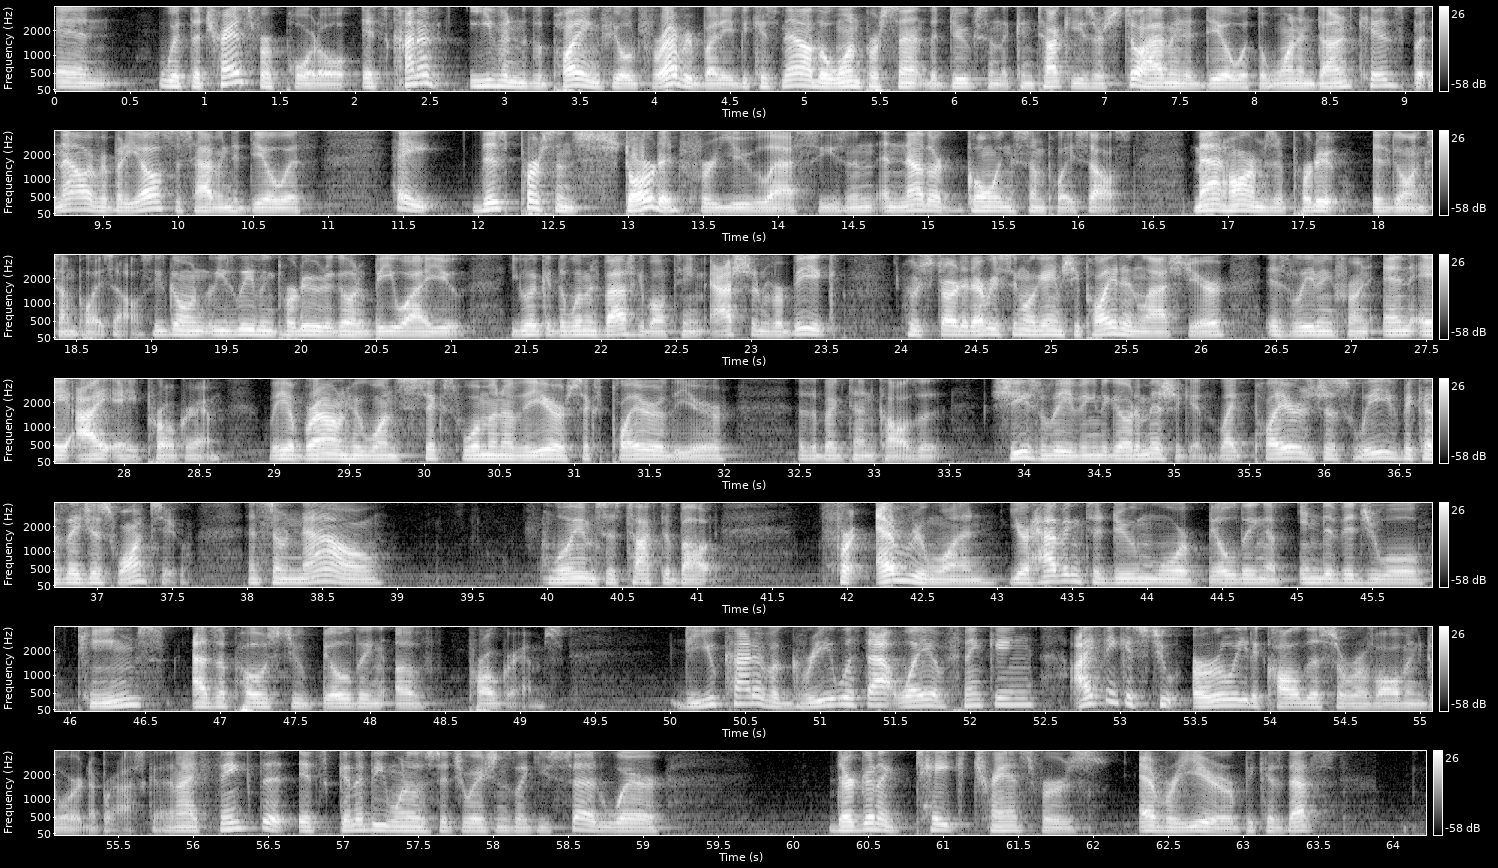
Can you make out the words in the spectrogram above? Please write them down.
And with the transfer portal, it's kind of evened the playing field for everybody because now the 1%, the Dukes and the Kentuckies are still having to deal with the one and done kids, but now everybody else is having to deal with, hey, this person started for you last season and now they're going someplace else. Matt Haarms at Purdue is going someplace else. He's going he's leaving Purdue to go to BYU. You look at the women's basketball team, Ashtyn Veerbeek, who started every single game she played in last year, is leaving for an NAIA program. Leigha Brown, who won sixth woman of the year, sixth player of the year, as the Big Ten calls it, she's leaving to go to Michigan. Like players just leave because they just want to. And so now Williams has talked about for everyone, you're having to do more building of individual teams as opposed to building of programs. Do you kind of agree with that way of thinking? I think it's too early to call this a revolving door at Nebraska. And I think that it's going to be one of those situations, like you said, where they're going to take transfers every year because that's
